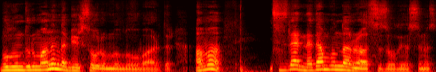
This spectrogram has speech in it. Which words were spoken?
bulundurmanın da bir sorumluluğu vardır. Ama Sizler neden bundan rahatsız oluyorsunuz?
